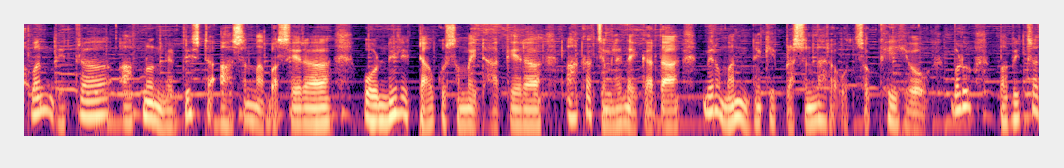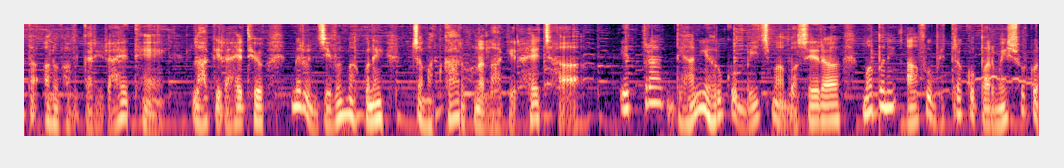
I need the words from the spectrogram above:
भवनभित्र आफ्नो निर्दिष्ट आसनमा बसेर ओढ्नेले टाउको समय ढाकेर आँखा चिम्लिँदै गर्दा मेरो मन निकै प्रसन्न र उत्सुक थियो। बडो पवित्रता अनुभव गरिरहेथे लागिरहेथ्यो। मेरो जीवनमा कुनै चमत्कार हुन लागिरहेछ। यत्रा ध्यानीहरूको बीचमा बसेर म पनि आफूभित्रको परमेश्वरको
